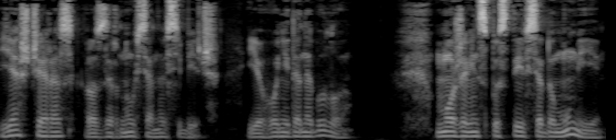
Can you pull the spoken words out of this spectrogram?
Я ще раз роззирнувся на всібіч. Його ніде не було. Може, він спустився до мумії?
